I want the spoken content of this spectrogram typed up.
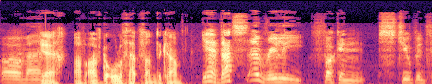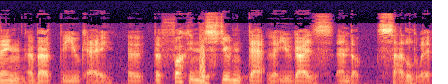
Oh man. yeah. I've I've got all of that fun to come. Yeah, that's a really fucking stupid thing about the UK. Uh, the fucking student debt that you guys end up saddled with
